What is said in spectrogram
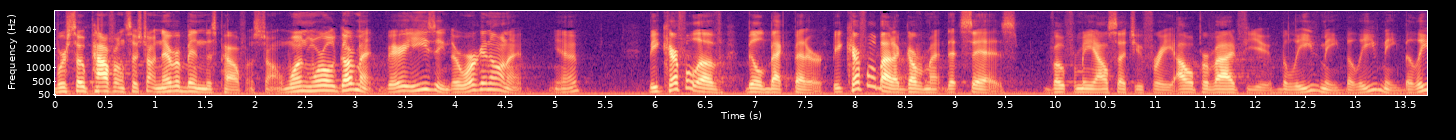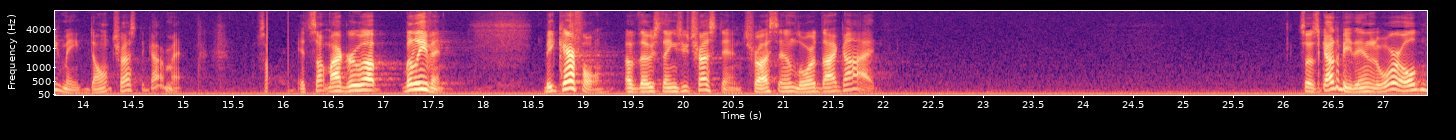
we're so powerful and so strong. Never been this powerful and strong. One world government, very easy. They're working on it, you know. Be careful of Build Back Better. Be careful about a government that says, Vote for me, I'll set you free. I will provide for you. Believe me, believe me, believe me. Don't trust the government. It's something I grew up believing. Be careful of those things you trust in. Trust in Lord thy God. So it's got to be the end of the world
